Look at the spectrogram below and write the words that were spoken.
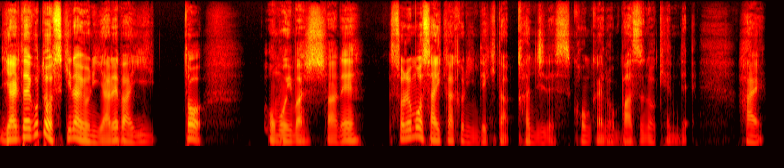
やりたいことを好きなようにやればいいと思いましたね。それも再確認できた感じです。今回のバズの件で。はい。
